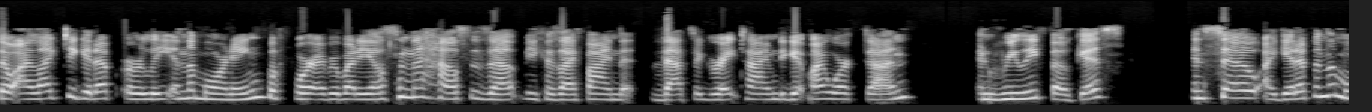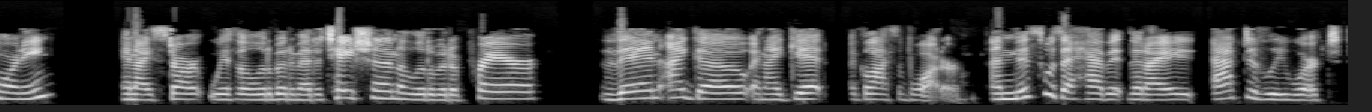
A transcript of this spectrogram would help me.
So I like to get up early in the morning before everybody else in the house is up because I find that that's a great time to get my work done and really focus. And so I get up in the morning and I start with a little bit of meditation, a little bit of prayer. Then I go and I get a glass of water. And this was a habit that I actively worked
